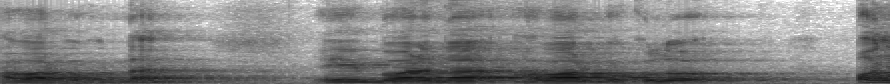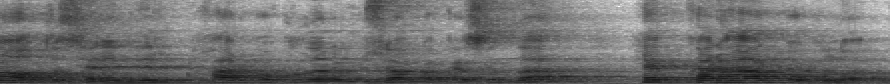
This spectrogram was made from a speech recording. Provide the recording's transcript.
Hava Harp Okulu'nda. Ee, bu arada Hava Harp Okulu 16 senedir harp okulları müsabakasında hep Kara Harp Okulu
